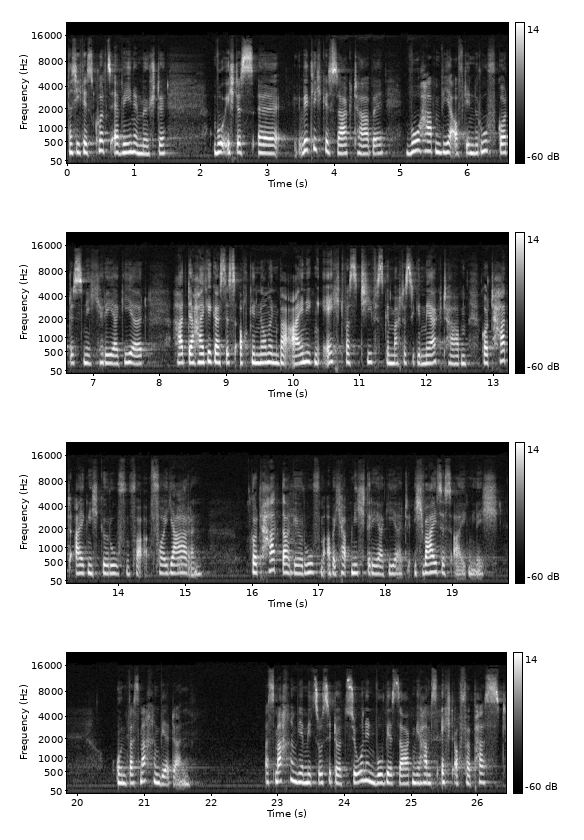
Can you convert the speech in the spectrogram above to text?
dass ich das kurz erwähnen möchte, wo ich das äh, wirklich gesagt habe, wo haben wir auf den Ruf Gottes nicht reagiert, hat der Heilige Geist es auch genommen, bei einigen echt was Tiefes gemacht, dass sie gemerkt haben, Gott hat eigentlich gerufen vor, vor Jahren. Gott hat da gerufen, aber ich habe nicht reagiert. Ich weiß es eigentlich. Und was machen wir dann? Was machen wir mit so Situationen, wo wir sagen, wir haben es echt auch verpasst?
